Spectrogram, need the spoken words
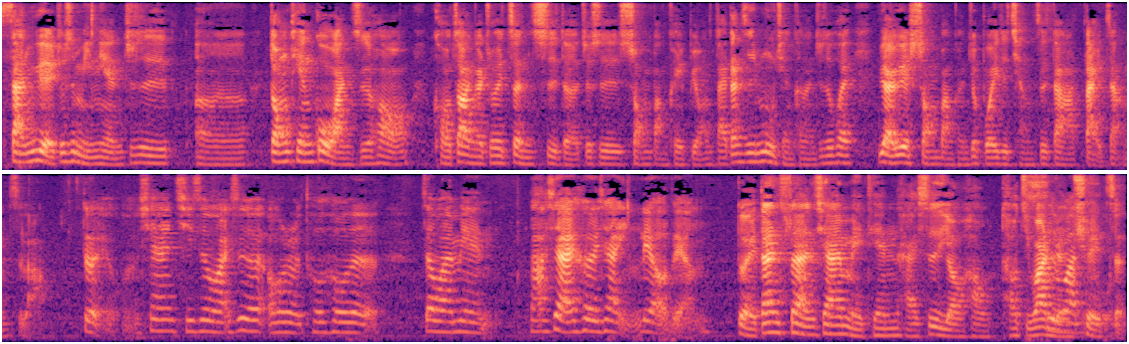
三月就是明年就是呃冬天过完之后，口罩应该就会正式的就是松绑，可以不用戴。但是目前可能就是会越来越松绑，可能就不会一直强制大家戴这样子啦。对，我现在其实我还是偶尔偷偷的在外面拉下来喝一下饮料，这样。对，但虽然现在每天还是有好好几万4万人确诊，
